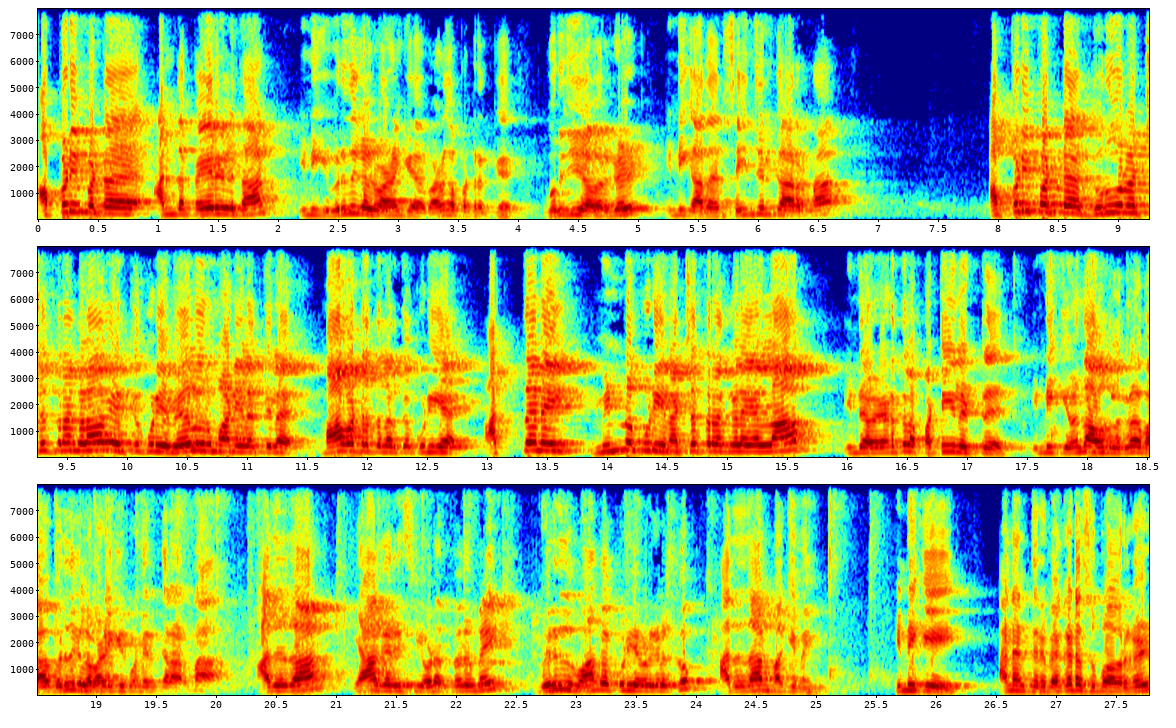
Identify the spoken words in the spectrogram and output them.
அப்படிப்பட்ட அந்த பெயரில் தான் இன்னைக்கு விருதுகள் வழங்க வழங்கப்பட்டிருக்கு. குருஜி அவர்கள் இன்னைக்கு அதை செஞ்சிருக்காருன்னா அப்படிப்பட்ட துருவ நட்சத்திரங்களாக இருக்கக்கூடிய வேலூர் மாநிலத்தில மாவட்டத்தில் இருக்கக்கூடிய அத்தனை மின்னக்கூடிய நட்சத்திரங்களை எல்லாம் இந்த இடத்துல பட்டியலிட்டு இன்னைக்கு வந்து அவங்களுக்கு வ- விருதுகளை வழங்கி கொண்டிருக்கிறார்னா அதுதான் யாகரிசியோட பெருமை. விருது வாங்கக்கூடியவர்களுக்கும் அதுதான் மகிமை. இன்னைக்கு அண்ணன் திரு வெங்கடசுபா அவர்கள்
